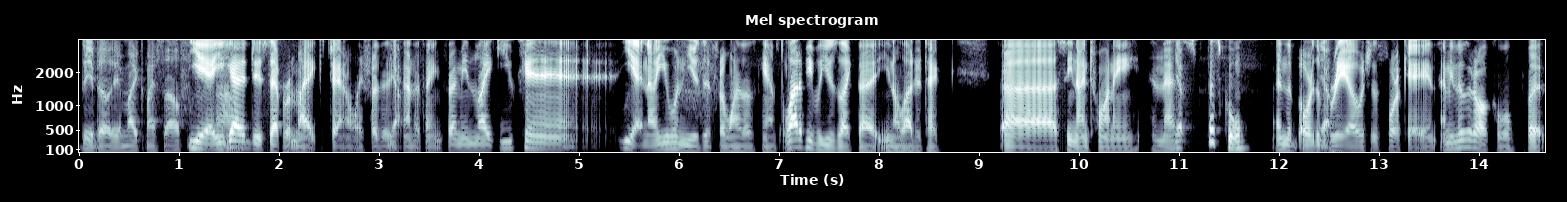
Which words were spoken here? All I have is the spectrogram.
the ability to mic myself. Yeah, you Um, got to do separate mic generally for these yeah. kind of things. I mean, like you can, yeah, no, you wouldn't use it for one of those cams. A lot of people use like the you know Logitech uh, C920, and that's that's cool. And the or the Yep. Brio, which is 4K. And I mean, those are all cool, but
